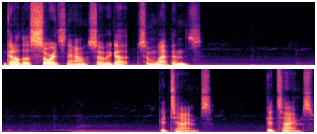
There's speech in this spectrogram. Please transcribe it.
we got all those swords now, so we got some weapons. Good times. Good times.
